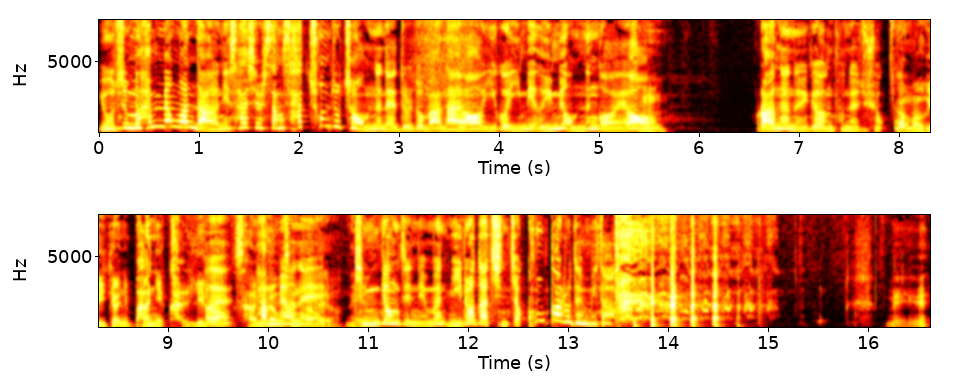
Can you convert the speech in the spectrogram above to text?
요즘은 한 명만 낳으니 사실상 사촌조차 없는 애들도 많아요. 이거 이미 의미 없는 거예요. 음. 라는 의견 보내주셨고. 아마 의견이 많이 갈릴 네, 사안이라고 반면에 생각해요. 네. 김경진님은 이러다 진짜 콩가루 됩니다. 네.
